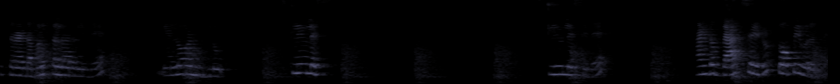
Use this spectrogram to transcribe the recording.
ಈ ಥರ ಡಬಲ್ ಕಲರಲ್ಲಿದೆ yellow and blue sleeveless sleeveless ಇದೆ. ಆ್ಯಂಡ್ ಬ್ಯಾಕ್ ಸೈಡು ಟೋಪಿ ಬರುತ್ತೆ.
